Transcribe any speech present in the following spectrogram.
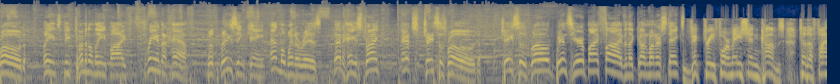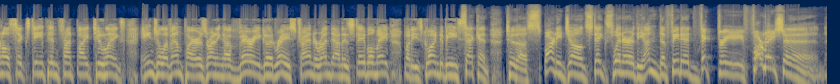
Road leads determinately by three and a half with Raising Cane, and the winner is Ben Haystrike. It's Jace's Road. Jace's Road wins here by five in the Gunrunner Stakes. Victory formation comes to the final 16th in front by two lengths. Angel of Empire is running a very good race, trying to run down his stablemate, but he's going to be second to the Smarty Jones Stakes winner, the undefeated Victory formation.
